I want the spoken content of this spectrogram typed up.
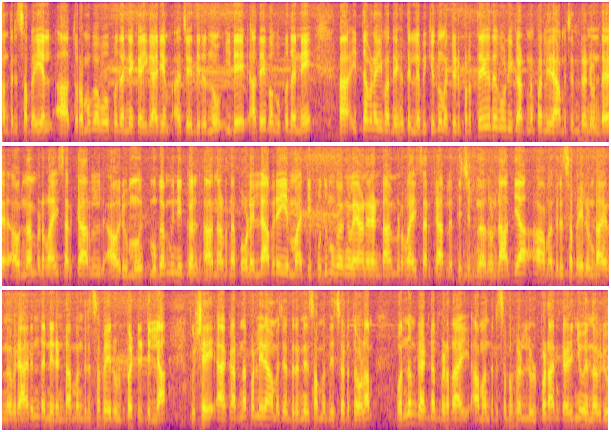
മന്ത്രിസഭയിൽ തുറമുഖ വകുപ്പ് തന്നെ കൈകാര്യം ചെയ്തിരുന്നു. ഇതേ അതേ വകുപ്പ് തന്നെ ഇത്തവണയും അദ്ദേഹത്തിന് ലഭിക്കുന്നു. മറ്റൊരു പ്രത്യേകത കൂടി കടന്നപ്പള്ളി രാമചന്ദ്രനുണ്ട്. ഒന്നാം പിണറായി സർക്കാരിൽ ഒരു മുഖം മുഖംമിനുക്കൽ നടന്നപ്പോൾ എല്ലാവരെയും മാറ്റി പുതുമുഖങ്ങളെയാണ് രണ്ടാം പിണറായി സർക്കാരിൽ എത്തിച്ചിരുന്നത്. അതുകൊണ്ട് ആദ്യ മന്ത്രിസഭയിൽ ഉണ്ടായിരുന്നവരാരും തന്നെ രണ്ടാം മന്ത്രിസഭയിൽ ഉൾപ്പെട്ടിട്ടില്ല. പക്ഷേ കടന്നപ്പള്ളി രാമചന്ദ്രനെ സംബന്ധിച്ചിടത്തോളം ഒന്നും രണ്ടും പിണറായി ആ മന്ത്രിസഭകളിൽ ഉൾപ്പെടാൻ കഴിഞ്ഞു എന്ന ഒരു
